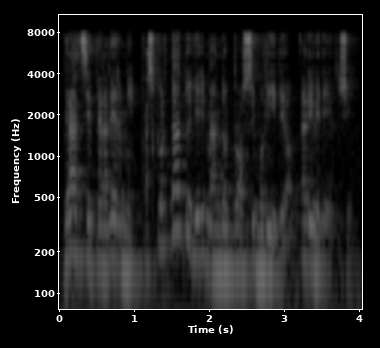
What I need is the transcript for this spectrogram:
Grazie per avermi ascoltato e vi rimando al prossimo video. Arrivederci.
